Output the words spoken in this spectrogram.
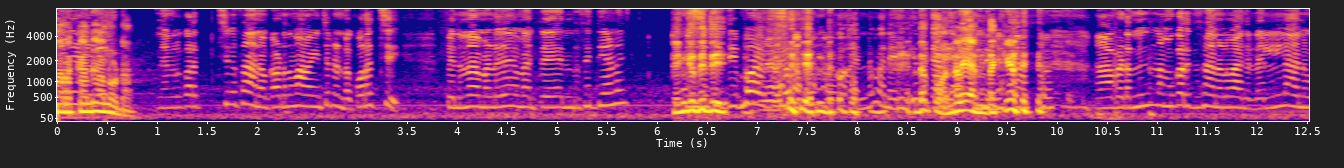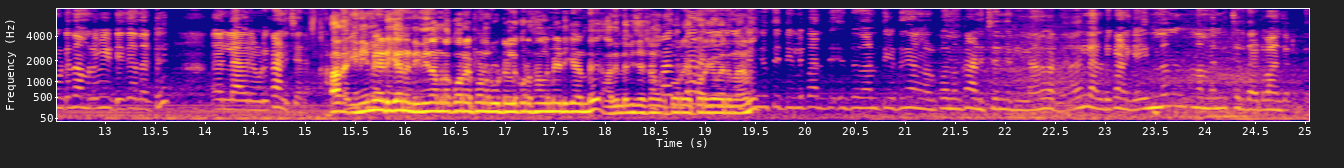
മറക്കാണ്ട് കാണോട്ടാ കുറച്ച് സാധനമൊക്കെ അവിടെ നിന്ന് വാങ്ങിച്ചിട്ടുണ്ട്. കുറച്ച്. പിന്നെ നമ്മൾ മറ്റേ എന്ത് സിറ്റിയാണ്? പിങ്ക് സിറ്റി. അവിടെ നിന്ന് നമുക്ക് കുറച്ച് സാധനങ്ങൾ വാങ്ങിച്ചിട്ടുണ്ട്. എല്ലാവരും കൂടി നമ്മൾ വീട്ടിൽ ചെന്നിട്ട് എല്ലാവരും കൂടി കാണിച്ചു തരാം അതെ ഇനി മേടിക്കാനുണ്ട്. ഇനി നമ്മുടെ കുറെ പോണ റൂട്ടുകളിൽ കുറെ സാധനം മേടിക്കാണ്ട് അതിന്റെ വിശേഷങ്ങൾ കുറെ പുറകെ വരുന്നതാണ്. പിങ്ക് സിറ്റിയിൽ ഇത് നടത്തിയിട്ട് ഞങ്ങൾക്കൊന്നും കാണിച്ചു തന്നില്ല എന്ന് പറഞ്ഞു. അതെല്ലാവരും കൂടി കാണിക്കാം. ഇന്നും നമ്മൾ ചെറുതായിട്ട് വാങ്ങിച്ചിട്ടുണ്ട്.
